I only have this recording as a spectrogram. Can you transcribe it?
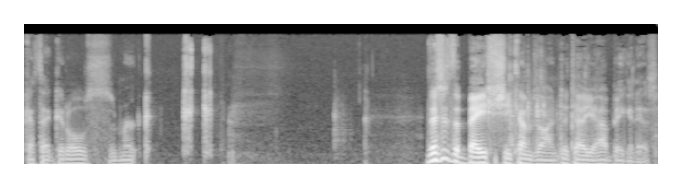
Got that good old smirk. This is the base she comes on to tell you how big it is.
